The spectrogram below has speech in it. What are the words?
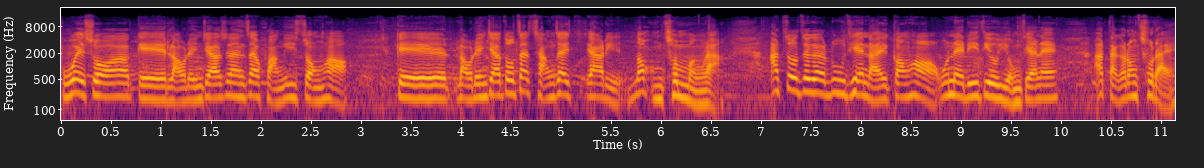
不会说给老人家现在在防疫中哈，给老人家都在藏在家里，拢唔出门啦。啊，做这个露天来讲哈，阮的里就用这呢，啊大家拢出来。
